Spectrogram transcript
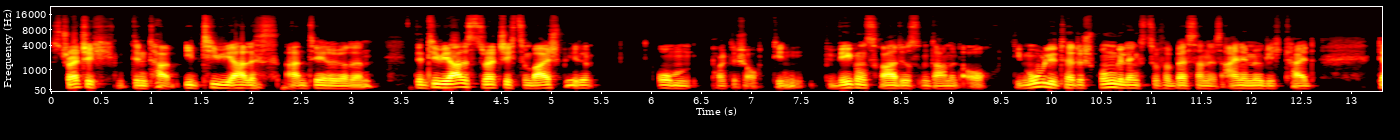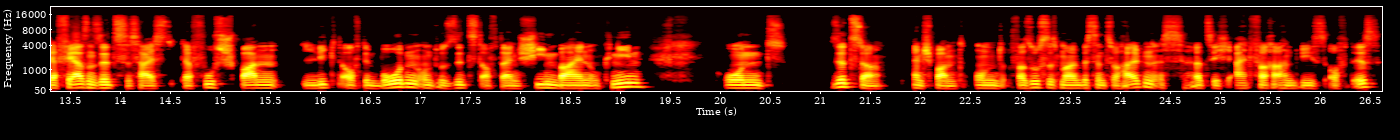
stretch ich den Tibialis anterior denn? Den Tibialis stretch ich zum Beispiel, um praktisch auch den Bewegungsradius und damit auch die Mobilität des Sprunggelenks zu verbessern, ist eine Möglichkeit. Der Fersensitz, das heißt, der Fußspann liegt auf dem Boden und du sitzt auf deinen Schienbeinen und Knien und sitzt da entspannt und versuchst es mal ein bisschen zu halten. Es hört sich einfach an, wie es oft ist.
